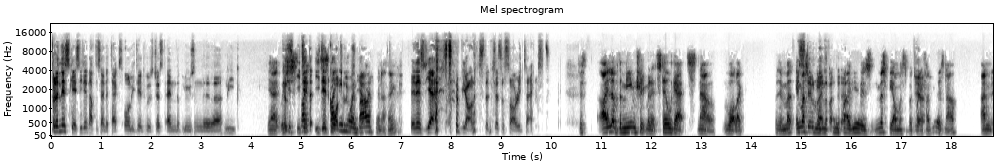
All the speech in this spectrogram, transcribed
But in this case, he didn't have to send a text. All he did was just end up losing the uh, league. Yeah, which is he slight- did- he did go on to more lose, yeah. embarrassing. I think. It is, yes, to be honest, than just a sorry text. Just I love the meme treatment it still gets now. What like was it, it It's must still be relevant, isn't 25 years. It must be almost about Yeah. 25 years now, and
